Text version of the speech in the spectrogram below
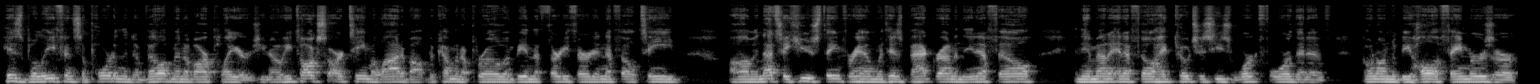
his belief and support in the development of our players. You know, he talks to our team a lot about becoming a pro and being the 33rd NFL team. Um, and that's a huge thing for him with his background in the NFL and the amount of NFL head coaches he's worked for that have gone on to be Hall of Famers or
